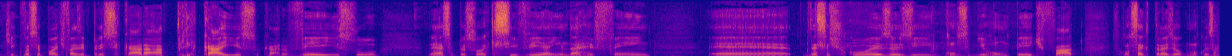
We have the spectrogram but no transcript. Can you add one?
O que, que você pode fazer para esse cara aplicar isso, cara? Ver isso, né? Essa pessoa que se vê ainda refém é, dessas coisas e Uhum. conseguir romper de fato. Você consegue trazer alguma coisa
